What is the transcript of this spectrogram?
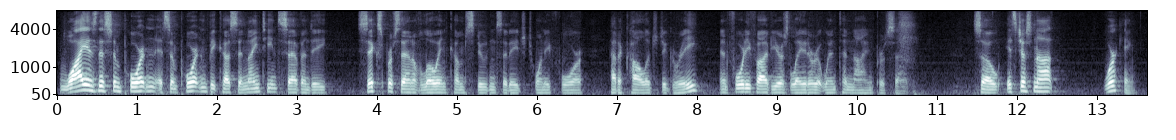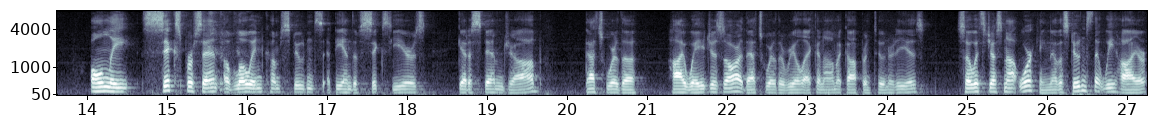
Why is this important? It's important because in 1970, 6% of low-income students at age 24 had a college degree, and 45 years later it went to 9%. So it's just not working. Only 6% of low-income students at the end of six years get a STEM job. That's where the high wages are. That's where the real economic opportunity is. So it's just not working. Now, the students that we hire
